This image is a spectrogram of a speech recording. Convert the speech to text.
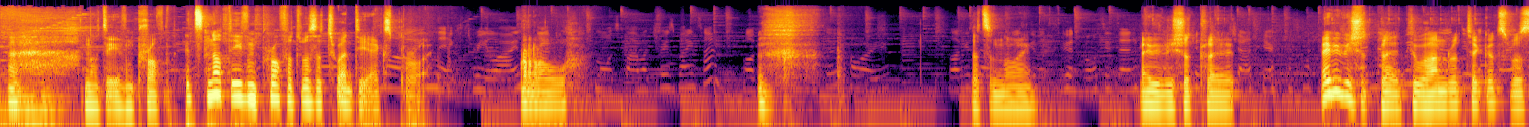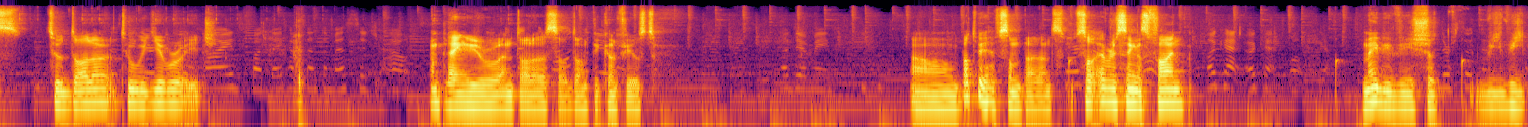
Ah, not even profit. It's not even profit with a 20x, bro. Bro. That's annoying. Maybe we should play... Maybe we should play 200 tickets with $2, 2 euro each. I'm playing euro and dollar, so don't be confused. Um, but we have some balance, so everything is fine. Maybe we should... We, we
